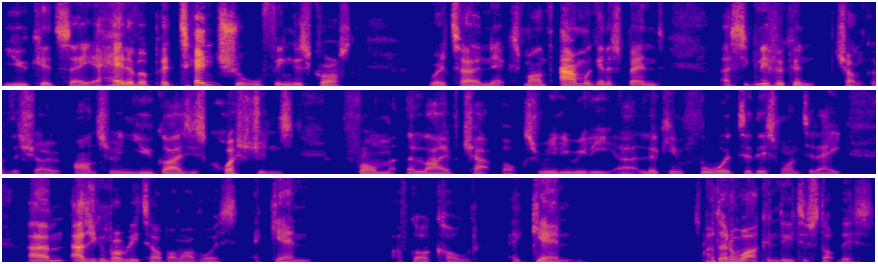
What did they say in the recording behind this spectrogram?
you could say, ahead of a potential, fingers crossed, return next month. And we're going to spend a significant chunk of the show answering you guys' questions from the live chat box. Really, really uh, looking forward to this one today. Um, as you can probably tell by my voice, again, I've got a cold. Again. I don't know what I can do to stop this.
